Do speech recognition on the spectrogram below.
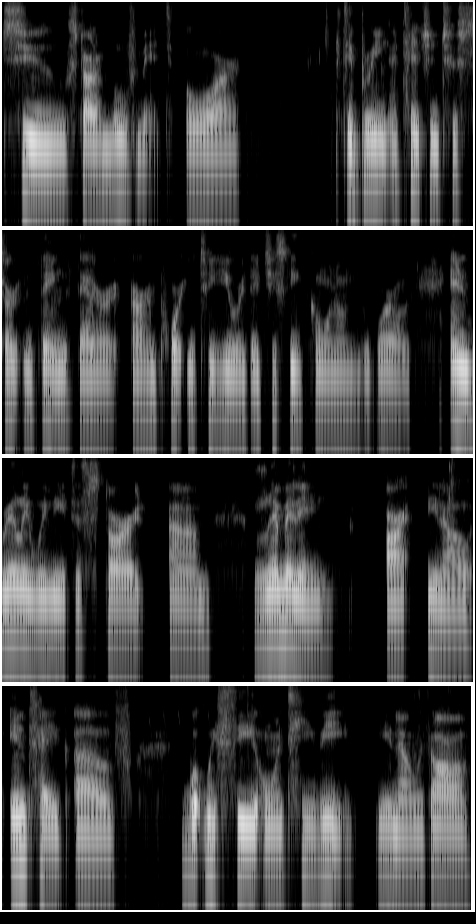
to start a movement or to bring attention to certain things that are, are important to you or that you see going on in the world. And really, we need to start um, limiting our, you know, intake of what we see on TV. You know, with all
